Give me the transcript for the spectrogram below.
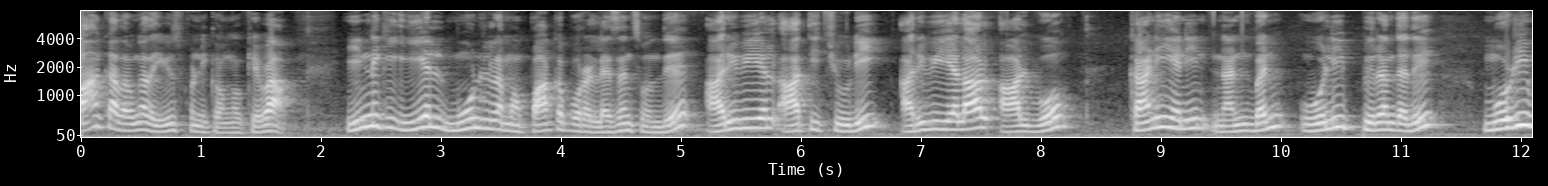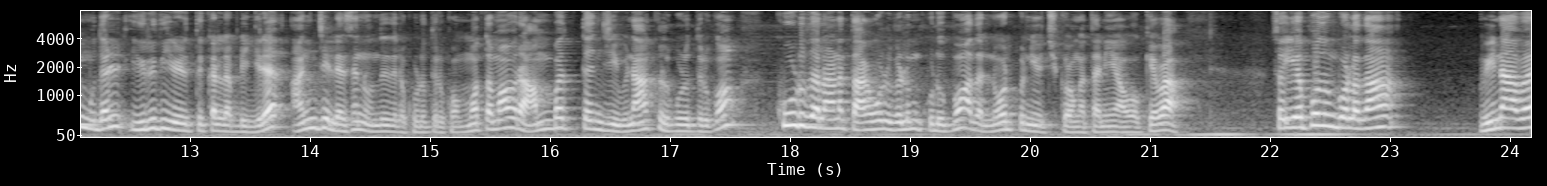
பார்க்காதவங்க அதை யூஸ் பண்ணிக்கோங்க ஓகேவா இன்றைக்கி இயல் மூணில் நம்ம பார்க்க போகிற லெசன்ஸ் வந்து அறிவியல் ஆத்திச்சூடி அறிவியலால் ஆள்வோம் கணியனின் நண்பன் ஒளி பிறந்தது மொழி முதல் இறுதி எழுத்துக்கள் அப்படிங்கிற அஞ்சு லெசன் வந்து இதில் கொடுத்துருக்கோம். மொத்தமாக ஒரு ஐம்பத்தஞ்சு வினாக்கள் கொடுத்துருக்கோம். கூடுதலான தகவல்களும் கொடுப்போம். அதை நோட் பண்ணி வச்சுக்கோங்க தனியாக ஓகேவா ஸோ எப்போதும் போல தான் வினாவை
